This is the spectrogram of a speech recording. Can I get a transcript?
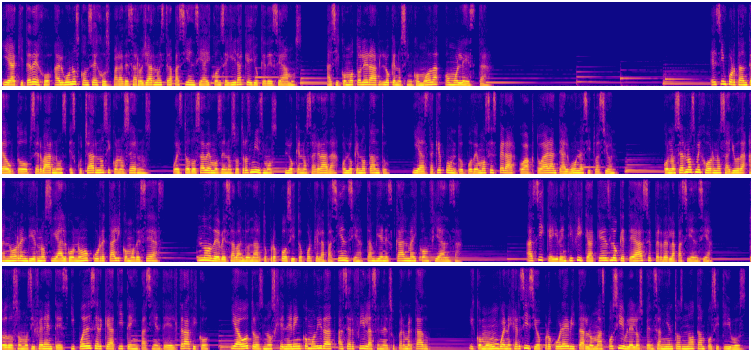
Y aquí te dejo algunos consejos para desarrollar nuestra paciencia y conseguir aquello que deseamos, así como tolerar lo que nos incomoda o molesta. Es importante autoobservarnos, escucharnos y conocernos, pues todos sabemos de nosotros mismos lo que nos agrada o lo que no tanto, y hasta qué punto podemos esperar o actuar ante alguna situación. Conocernos mejor nos ayuda a no rendirnos si algo no ocurre tal y como deseas. No debes abandonar tu propósito porque la paciencia también es calma y confianza. Así que identifica qué es lo que te hace perder la paciencia. Todos somos diferentes y puede ser que a ti te impaciente el tráfico y a otros nos genere incomodidad hacer filas en el supermercado y como un buen ejercicio procura evitar lo más posible los pensamientos no tan positivos.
